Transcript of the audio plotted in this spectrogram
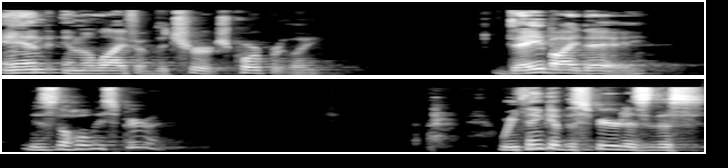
and in the life of the church corporately, day by day, is the Holy Spirit. We think of the Spirit as this,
